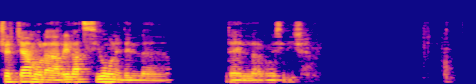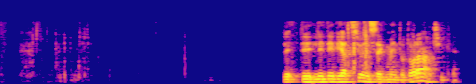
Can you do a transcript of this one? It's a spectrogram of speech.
cerchiamo la relazione del, del come si dice, le, de, le deviazioni segmento-toraciche.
